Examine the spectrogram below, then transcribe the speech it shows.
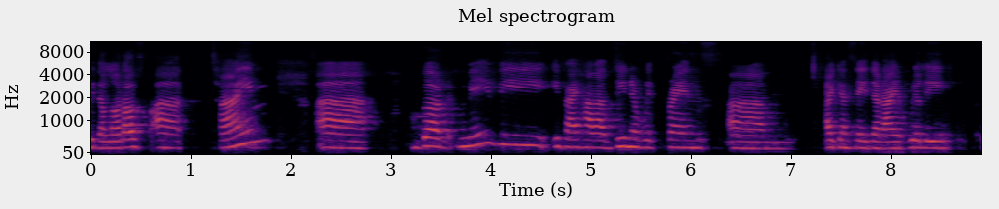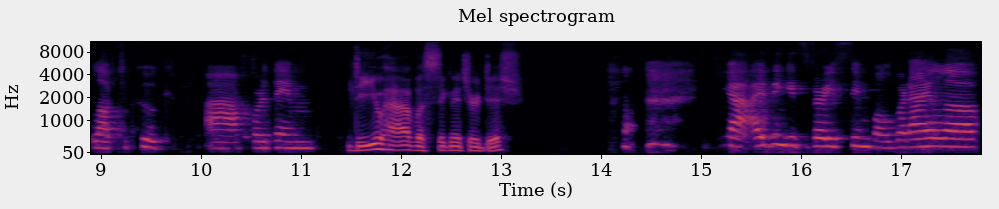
with a lot of uh, time. But maybe if I have a dinner with friends, um, I can say that I really love to cook uh, for them. Do you have a signature dish? Yeah, I think it's very simple, but I love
